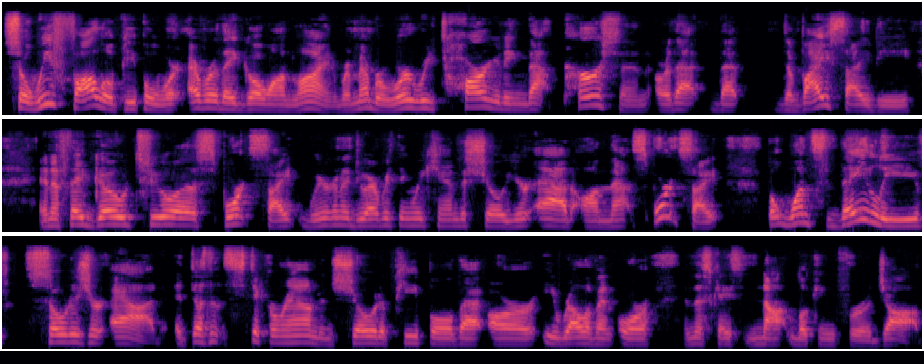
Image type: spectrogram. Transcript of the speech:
So we follow people wherever they go online. Remember, we're retargeting that person or that that device ID. And if they go to a sports site, we're going to do everything we can to show your ad on that sports site. But once they leave, so does your ad. It doesn't stick around and show to people that are irrelevant or, in this case, not looking for a job.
